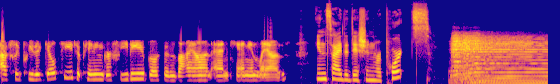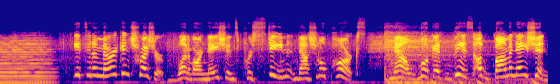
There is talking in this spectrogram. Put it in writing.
actually pleaded guilty to painting graffiti both in Zion and Canyonlands. Inside Edition reports. It's an American treasure, one of our nation's pristine national parks. Now look at this abomination.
